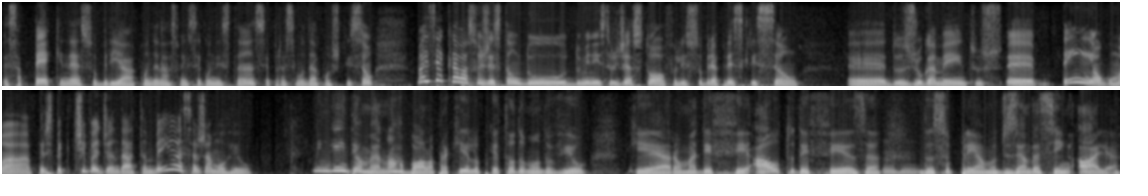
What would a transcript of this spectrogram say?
essa PEC né, sobre a condenação em segunda instância para se mudar a Constituição. Mas e aquela sugestão do, do ministro Dias Toffoli sobre a prescrição é, dos julgamentos? É, tem alguma perspectiva de andar também ou essa já morreu? Ninguém deu a menor bola para aquilo, porque todo mundo viu que era uma defe autodefesa uhum. do Supremo, dizendo assim: olha,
